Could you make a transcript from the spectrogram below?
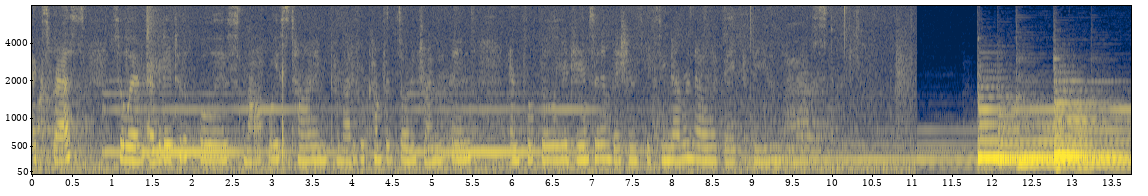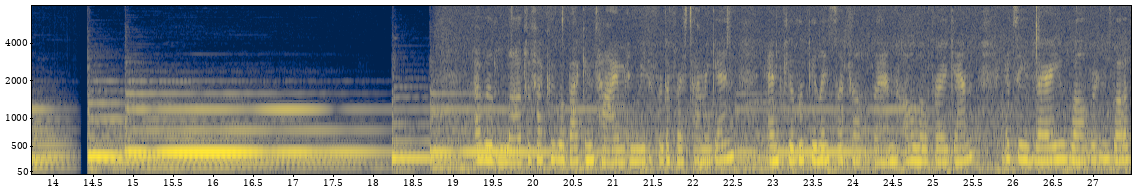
expressed to live every day to the fullest, not waste time, come out of your comfort zone and try new things, and fulfill your dreams and ambitions because you never know what day could be your last. I would love if I could go back in time and read it for the first time again and feel the feelings I felt then all over again. It's a very well written book,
